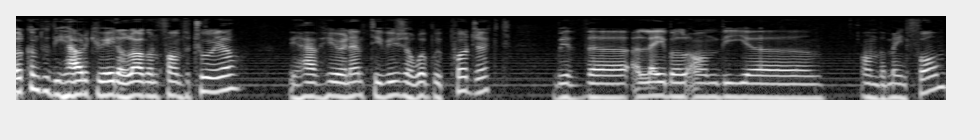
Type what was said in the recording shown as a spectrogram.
Welcome to the how to create a logon form tutorial. We have here an empty Visual WebGui project with uh, a label on the uh, on the main form.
